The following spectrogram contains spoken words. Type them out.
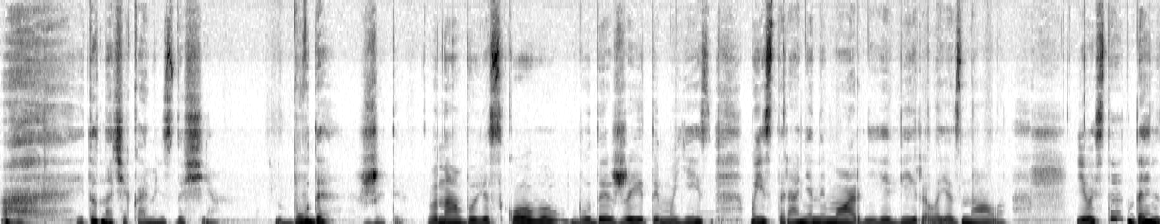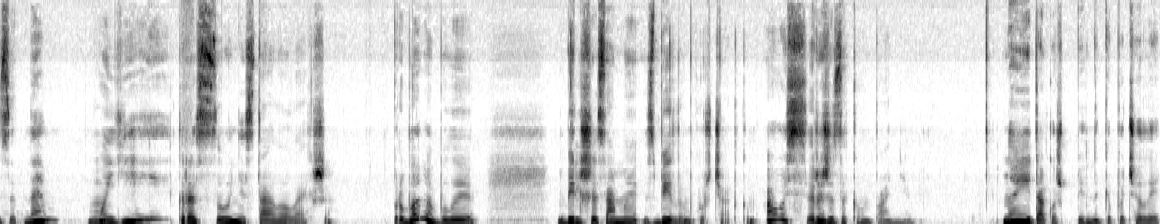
Ах, і тут, наче камінь з душі. Буде жити. Вона обов'язково буде жити. Мої, мої старання не марні. Я вірила, я знала. І ось так день за днем моїй красуні стало легше. Проблеми були більше саме з білим курчатком, а ось рижа за компанію. Ну і також півники почали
